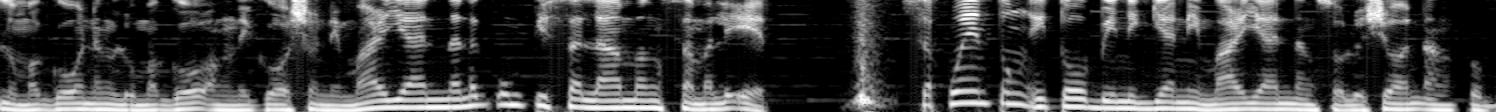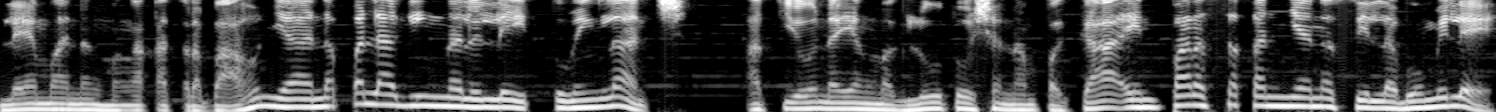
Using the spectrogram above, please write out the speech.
Lumago ng lumago ang negosyo ni Marian na nag-umpisa lamang sa maliit sa kwentong ito binigyan ni Marian ng solusyon ang problema ng mga katrabaho niya na palaging nalilate tuwing lunch at yun ay ang magluto siya ng pagkain para sa kanya na sila bumili.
